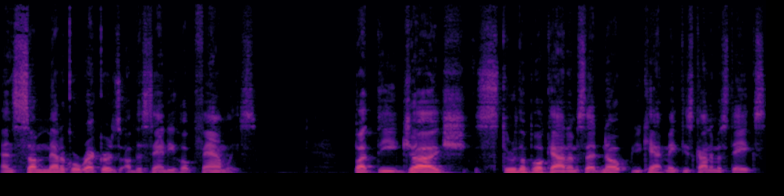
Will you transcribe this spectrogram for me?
and some medical records of the Sandy Hook families. But the judge threw the book at him, said, Nope, you can't make these kind of mistakes,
